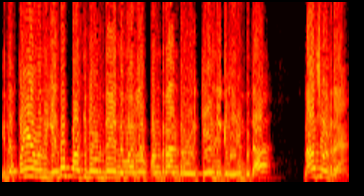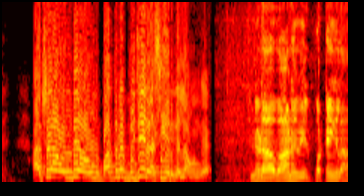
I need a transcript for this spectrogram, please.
இந்த பையன் வந்து எதை பார்த்துட்டு வந்து இந்த மாதிரிலாம் பண்றான்ற ஒரு கேள்விகள் எழும்புதா? நான் சொல்றேன். ஆக்சுவலா வந்து அவங்க பார்த்தோன்னா விஜய் ரசிகர்கள் அவங்க. என்னடா வானவில் பொட்டைங்களா?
